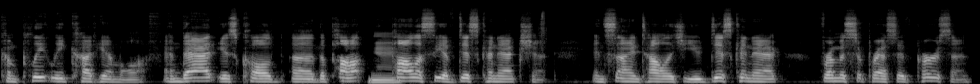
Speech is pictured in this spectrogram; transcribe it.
completely cut him off, and that is called uh, the po- mm. policy of disconnection in Scientology. You disconnect from a suppressive person.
